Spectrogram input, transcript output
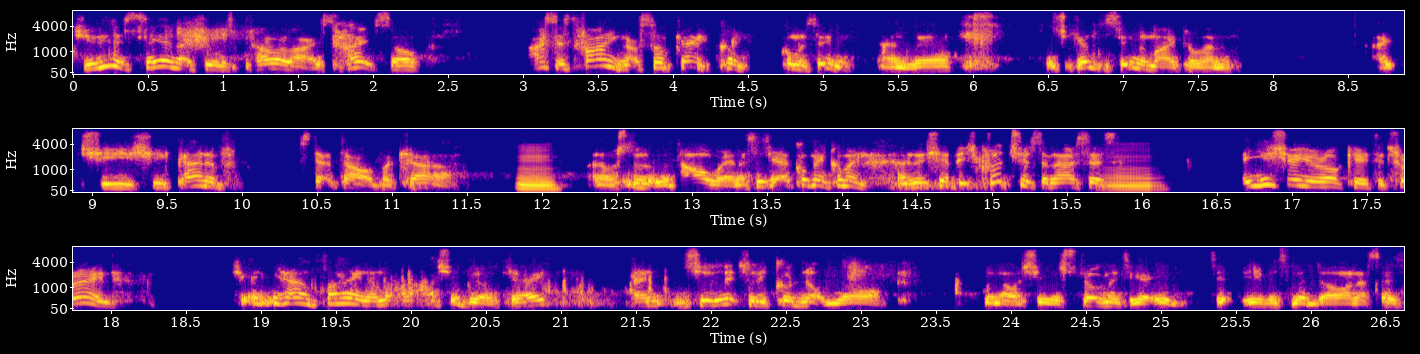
she didn't say that she was paralyzed, right? So I said, fine, that's okay. Come, come and see me. And uh, so she came to see me, Michael, and I, she she kind of stepped out of her car. Mm. And I was stood at the doorway, and I said, yeah, come in, come in. And then she had these crutches, and I said, Mm. are you sure you're okay to train? She went, yeah, I'm fine. I'm, I should be okay. And she literally could not walk. You know, she was struggling to get in- to, even to the door. And I said,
